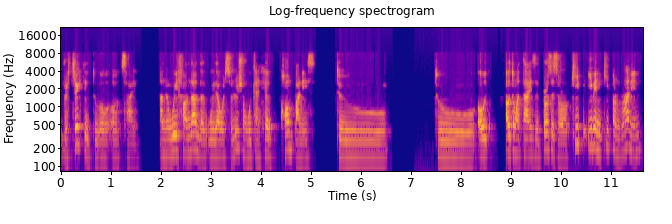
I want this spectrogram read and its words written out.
restricted to go outside. And we found out that with our solution, we can help companies to, to automatize the process or keep even keep on running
